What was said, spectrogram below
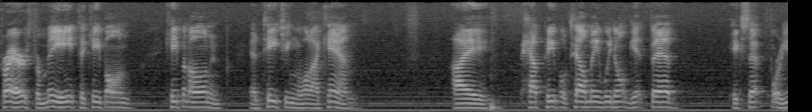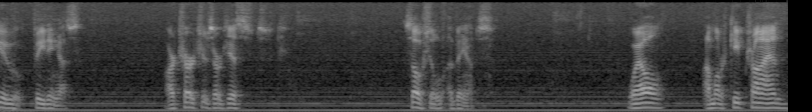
prayers for me to keep on keeping on and, and teaching what I can. I have people tell me we don't get fed except for you feeding us. Our churches are just social events. Well, I'm going to keep trying.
